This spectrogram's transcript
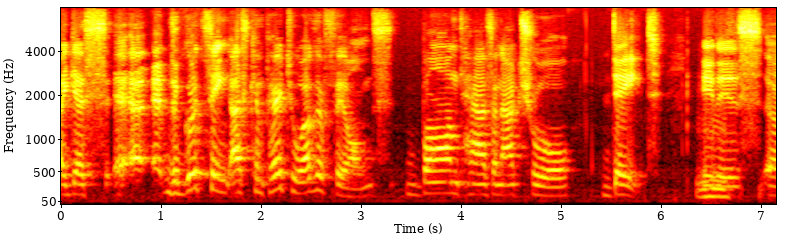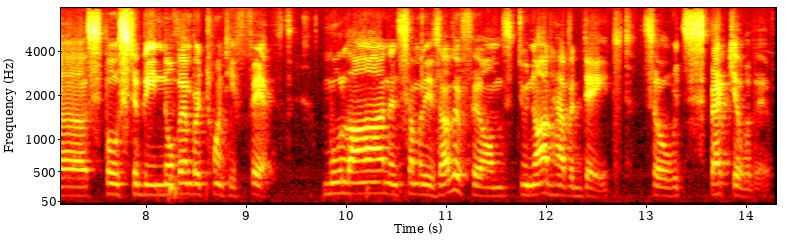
I guess uh, uh, the good thing, as compared to other films, Bond has an actual date. It is uh, supposed to be November 25th. Mulan and some of these other films do not have a date, so it's speculative.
